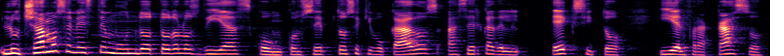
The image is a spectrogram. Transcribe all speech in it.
Luchamos en este mundo todos los días con conceptos equivocados acerca del éxito y el fracaso.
